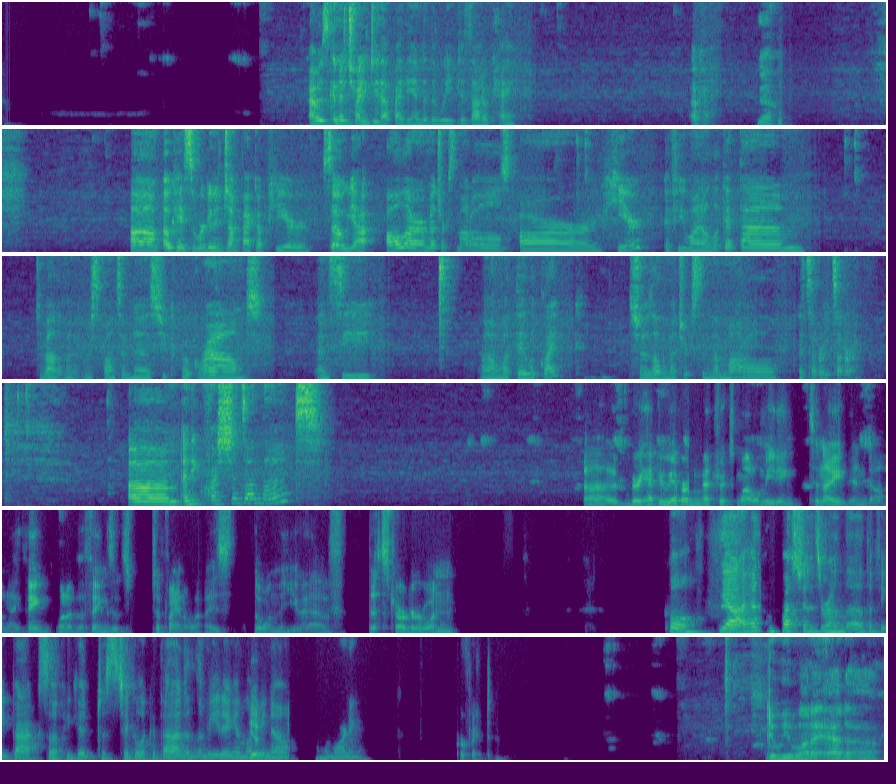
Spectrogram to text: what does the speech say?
I was going to try to do that by the end of the week. Is that okay? Okay. Yeah. Um, okay, so we're going to jump back up here. So yeah, all our metrics models are here. If you want to look at them, development responsiveness, you can poke around and see um, what they look like. shows all the metrics in the model, et etc., etc. Um, any questions on that? Uh, very happy we have our metrics model meeting tonight and Dawn, I think one of the things is to finalize the one that you have, the starter one. Cool. Yeah, Yeah. I had some questions around the, the feedback. So if you could just take a look at that in the meeting and let Yep. me know in the morning. Perfect. Do we want to add a,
